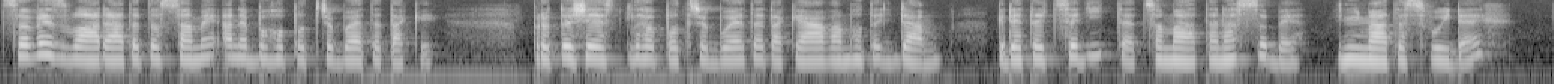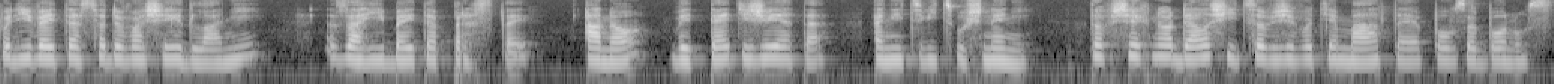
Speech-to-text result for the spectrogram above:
Co vy zvládáte to sami, anebo ho potřebujete taky? Protože jestli ho potřebujete, tak já vám ho teď dám. Kde teď sedíte, co máte na sobě? Vnímáte svůj dech? Podívejte se do vašich dlaní, zahýbejte prsty. Ano, vy teď žijete a nic víc už není. To všechno další, co v životě máte, je pouze bonus.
